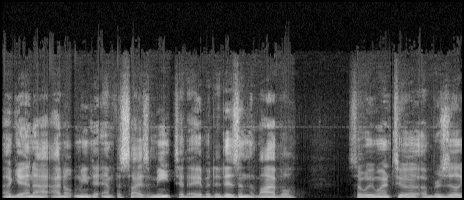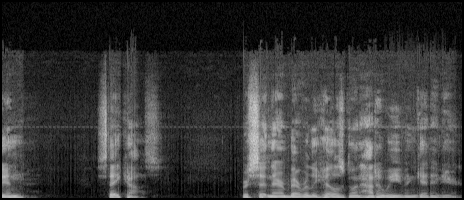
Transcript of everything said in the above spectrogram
again, I, I don't mean to emphasize meat today, but it is in the Bible. So we went to a, a Brazilian steakhouse. We're sitting there in Beverly Hills going, how do we even get in here?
